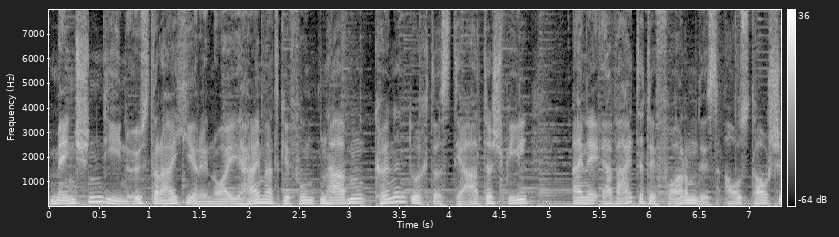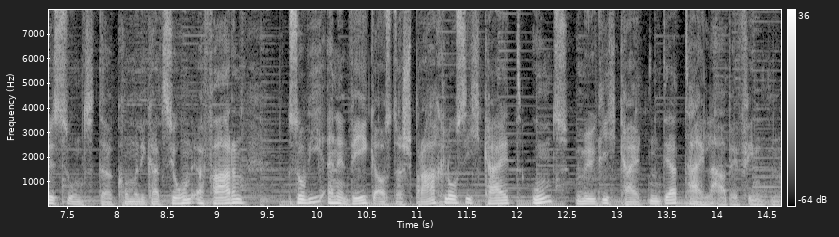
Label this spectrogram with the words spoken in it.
Menschen, die in Österreich ihre neue Heimat gefunden haben, können durch das Theaterspiel eine erweiterte Form des Austausches und der Kommunikation erfahren, sowie einen Weg aus der Sprachlosigkeit und Möglichkeiten der Teilhabe finden.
